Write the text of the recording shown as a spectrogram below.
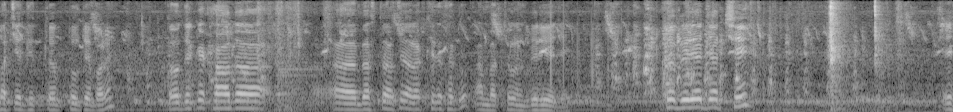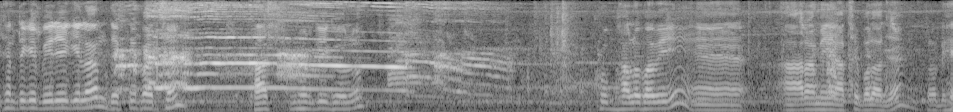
বাঁচিয়ে দিতে, তুলতে পারে। তো ওদেরকে খাওয়া দাওয়া ব্যস্ত আছে আর খেতে থাকুক, আমরা চলুন বেরিয়ে যাই। তো বেরিয়ে যাচ্ছি। এখান থেকে বেরিয়ে গেলাম, দেখতে পাচ্ছেন, হাঁস মুরগিগুলো খুব ভালোভাবেই আরামে আছে বলা যায়, তবে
